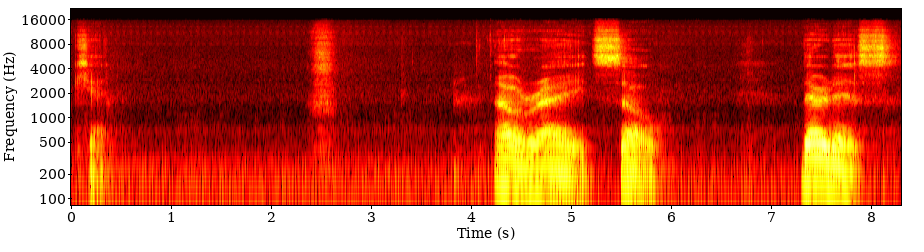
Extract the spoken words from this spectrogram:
okay all right so there it is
